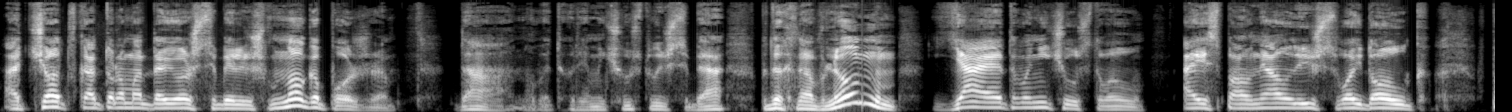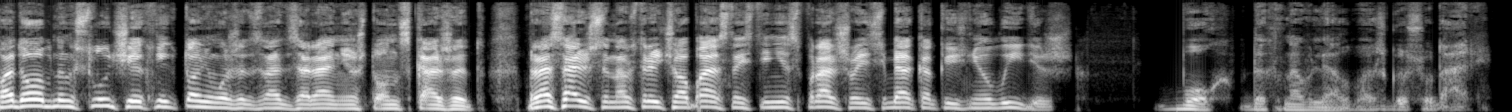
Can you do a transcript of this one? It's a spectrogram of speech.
Отчет, в котором отдаешь себе лишь много позже. Да, но в это время чувствуешь себя вдохновленным. Я этого не чувствовал, а исполнял лишь свой долг. В подобных случаях никто не может знать заранее, что он скажет. Бросаешься навстречу опасности, не спрашивая себя, как из нее выйдешь. Бог вдохновлял вас, государь.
